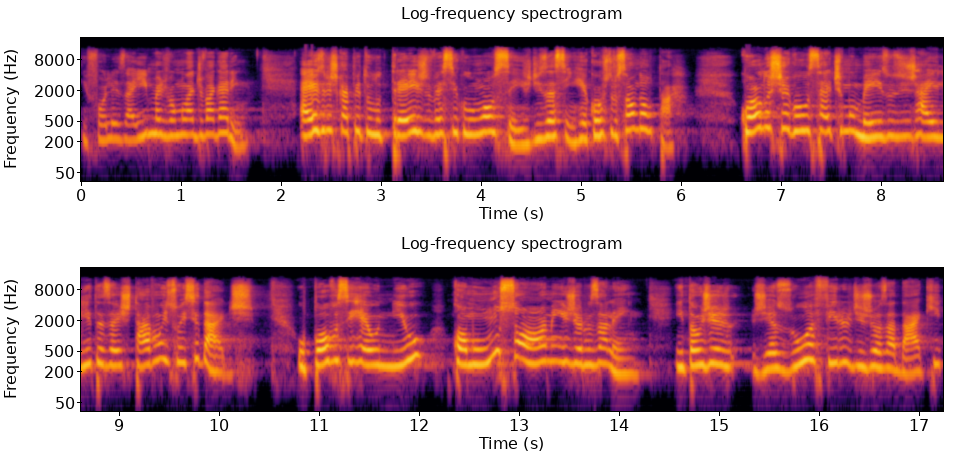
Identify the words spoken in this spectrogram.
E folhas aí, mas vamos lá devagarinho. Esdras capítulo 3, do versículo 1 ao 6, diz assim: Reconstrução do altar. Quando chegou o sétimo mês, os israelitas já estavam em suas cidades. O povo se reuniu como um só homem em Jerusalém. Então Jesua, filho de Josadaque,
